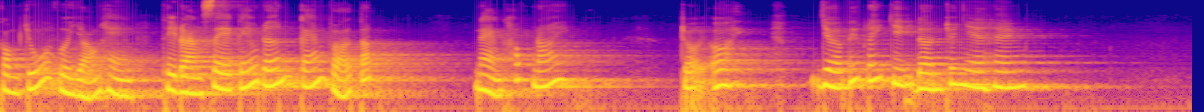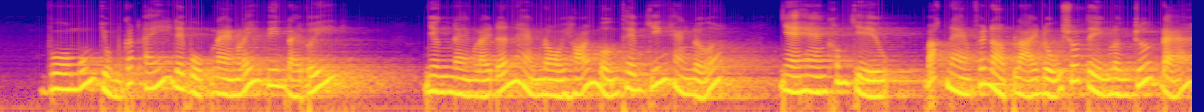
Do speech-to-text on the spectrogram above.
Công chúa vừa dọn hàng thì đoàn xe kéo đến cán vỡ tất. Nàng khóc nói, Trời ơi, giờ biết lấy gì đền cho nhà hàng? Vua muốn dùng cách ấy để buộc nàng lấy viên đại úy nhưng nàng lại đến hàng nội hỏi mượn thêm chuyến hàng nữa. Nhà hàng không chịu, bắt nàng phải nộp lại đủ số tiền lần trước đã.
